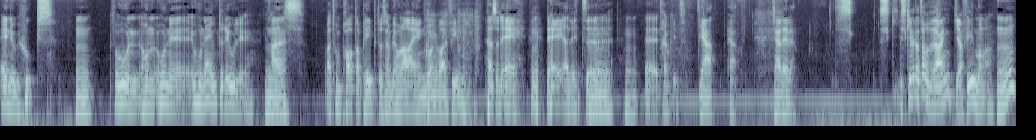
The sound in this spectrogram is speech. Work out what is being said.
är nog Hooks. Mm. För hon, hon, hon, är, hon är ju inte rolig Nej. alls. Att hon pratar pipigt och sen blir hon arg en gång i varje film. Alltså det är, det är jävligt Mm. eh, Mm. eh, tråkigt. Ja, ja. ja, det är det. Sk- sk- Ska vi då ta och ranka filmerna? Mm.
